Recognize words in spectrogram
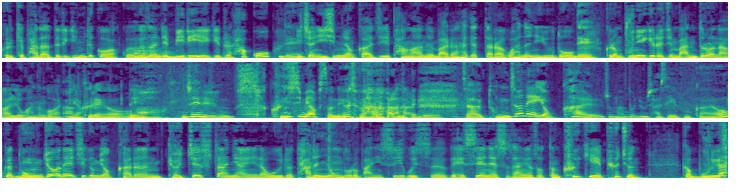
그렇게 받아들이기 힘들 것 같고요. 그래서 어. 이제 미리 얘기를 하고 네. 2020년까지 방안을 마련하겠다라고 하는 이유도 네. 그런 분위기를 지금 만들어 나가려고 하는 것 같아요. 아 그래요? 네. 아, 굉장히 좀 근심이 앞서네요. 네. 자 동전의 역할 좀 한번 좀 자세히 볼까요? 그러니까 동전의 지금 역할은 결제 수단이 아니라 오히려 다른 용도로 많이 쓰이고 있어요. 그 SNS 상에서 어떤 크기의 표준. 그러니까 우리가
